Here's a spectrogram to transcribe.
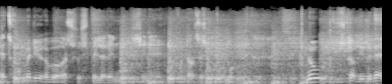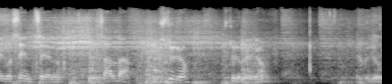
er trommedyret vårt som spiller inn sine fantastiske trommer. Nå skal vi bevege oss inn til selve studio. Studio Media. Here we go.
